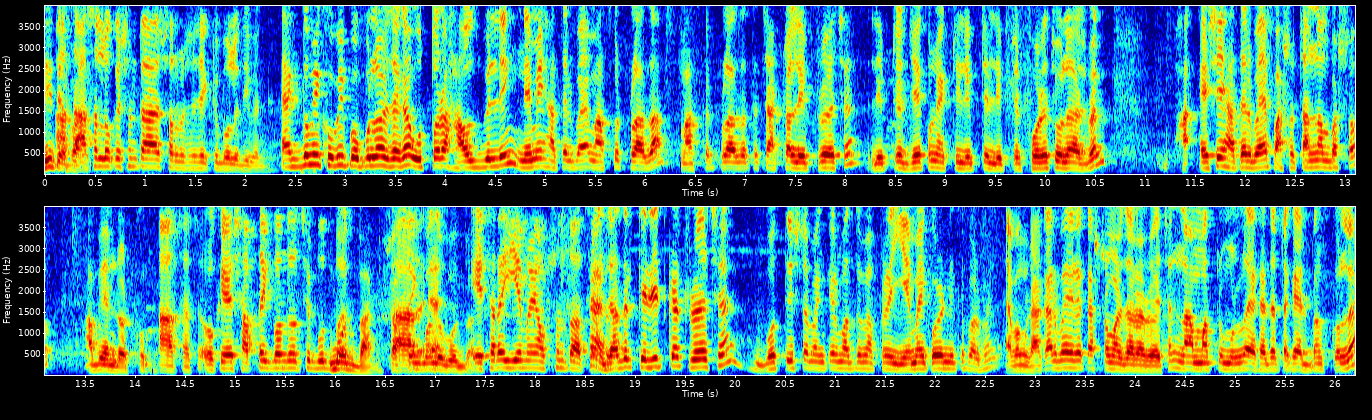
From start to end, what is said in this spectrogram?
দিতে আচ্ছা পারব। আসার লোকেশনটা সর্বশেষ একটু বলে দিবেন। একদমই খুবই পপুলার জায়গা উত্তরা হাউস বিল্ডিং নেমে হাতের বায়ে মাস্কট প্লাজা মাস্কট প্লাজাতে চারটা লিফট রয়েছে। লিফটের যে কোনো একটি লিফটের লিফটের ফোরে চলে আসবেন। এসে হাতের বায়ে পাঁচশো চার নম্বর শপ আবিয়ান ডট কম। আচ্ছা আচ্ছা ওকে সাপ্তাহিক বন্ধ হচ্ছে বুধবার। বুধবার, সাপ্তাহিক বন্ধ বুধবার। এছাড়া ইএমআই অপশন তো আছে হ্যাঁ যাদের ক্রেডিট কার্ড রয়েছে বত্রিশটা ব্যাংকের মাধ্যমে আপনারা ইএমআই করে নিতে পারবেন। এবং ঢাকার বাইরে কাস্টমার যারা রয়েছেন নামমাত্র মূল্য এক হাজার টাকা অ্যাডভান্স করলে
